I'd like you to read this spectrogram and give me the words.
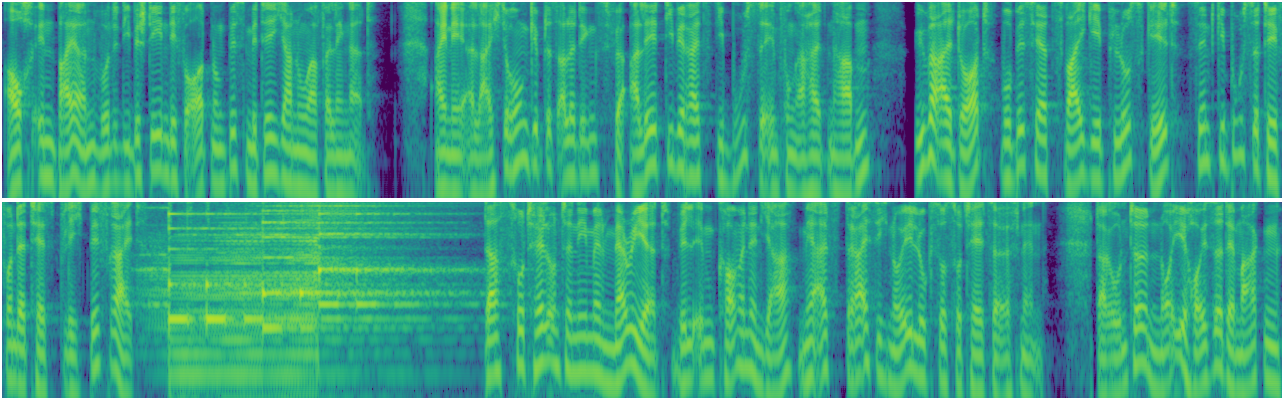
Auch in Bayern wurde die bestehende Verordnung bis Mitte Januar verlängert. Eine Erleichterung gibt es allerdings für alle, die bereits die Boosterimpfung erhalten haben. Überall dort, wo bisher 2G Plus gilt, sind Geboosterte von der Testpflicht befreit. Das Hotelunternehmen Marriott will im kommenden Jahr mehr als 30 neue Luxushotels eröffnen. Darunter neue Häuser der Marken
